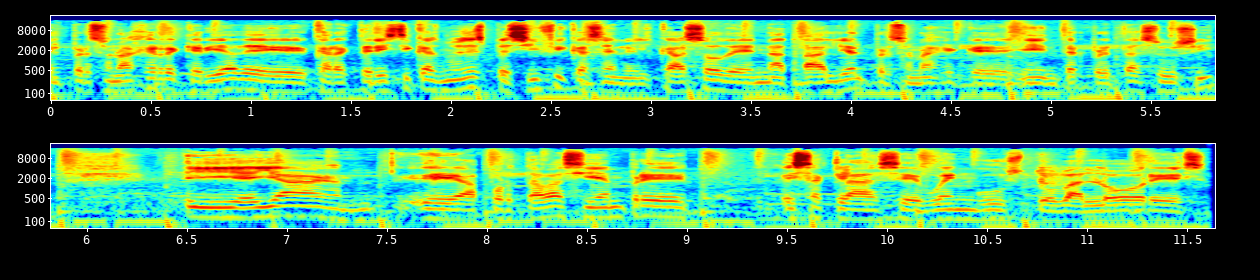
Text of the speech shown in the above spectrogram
El personaje requería de características muy específicas en el caso de Natalia, el personaje que interpreta a Susie, y ella eh, aportaba siempre esa clase, buen gusto, valores,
